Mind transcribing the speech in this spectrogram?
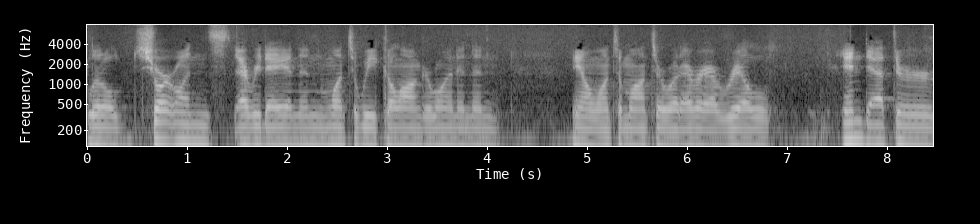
little short ones every day, and then once a week a longer one, and then you know once a month or whatever a real in depth or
